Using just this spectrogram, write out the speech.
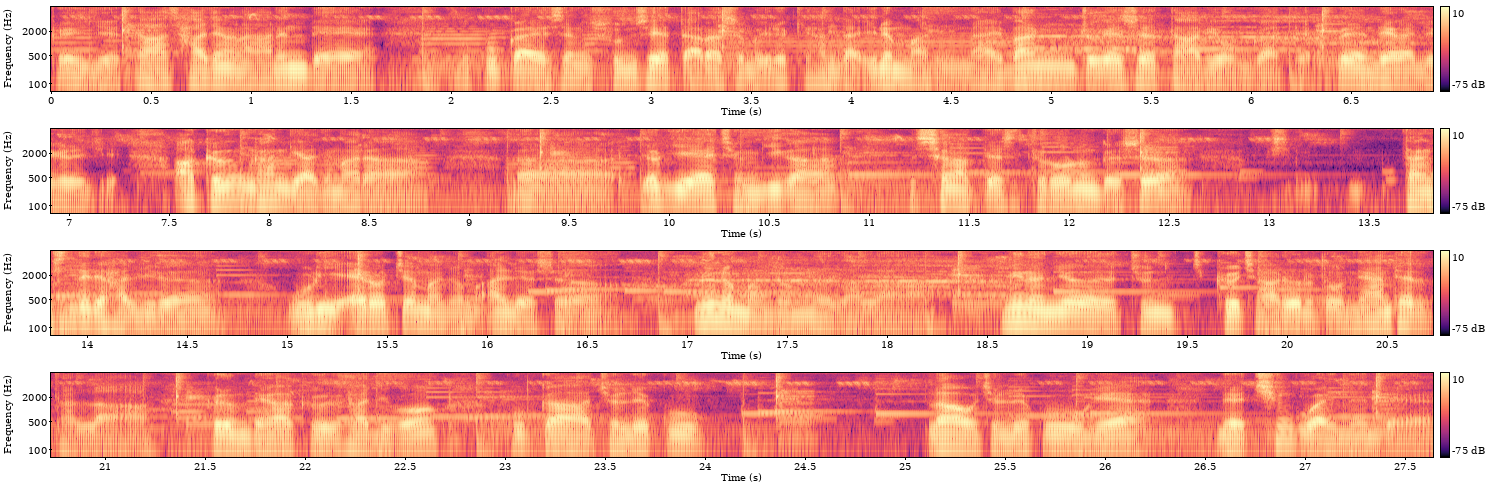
그 이제 다 사정은 아는데 뭐 국가에서는 순서에 따라서 뭐 이렇게 한다 이런 말이 라이반 쪽에서 답이 온 것 같아요. 그래 내가 이제 그러지. 아 그건 관계하지 마라. 어, 여기에 전기가 성합돼서 들어오는 것은 당신들이 할 일은 우리 애로점만 좀 알려서 민원만 좀 넣어달라. 민원 여 준 그 자료를 또 내한테도 달라. 그럼 내가 그걸 가지고 국가 전력국 라오 전력국에 내 친구가 있는데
